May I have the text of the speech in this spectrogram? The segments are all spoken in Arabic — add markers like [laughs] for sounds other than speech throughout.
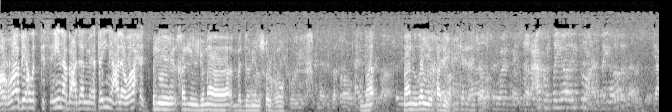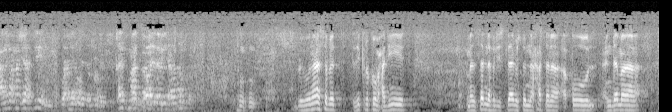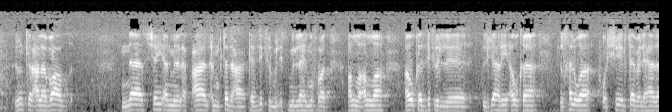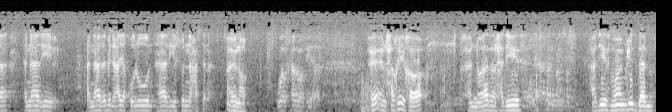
الرابع والتسعين بعد المئتين على واحد. خلي خلي الجماعة بدهم ينصرفوا. ما, ما نضيق عليهم. معكم طيارة أنتم معكم طيارة يعني إحنا جاهزين اسمع السؤال بمناسبة ذكركم حديث من سن في الإسلام سنة حسنة أقول عندما ينكر على بعض الناس شيئا من الأفعال المبتدعة كالذكر بالاسم الله المفرد الله الله أو كالذكر الجهري أو كالخلوة والشيء التابع لهذا أن هذه أن هذا بدعة يقولون هذه سنة حسنة. أي نعم. والخلوة فيها إيه، الحقيقة أن هذا الحديث حديث مهم جدا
